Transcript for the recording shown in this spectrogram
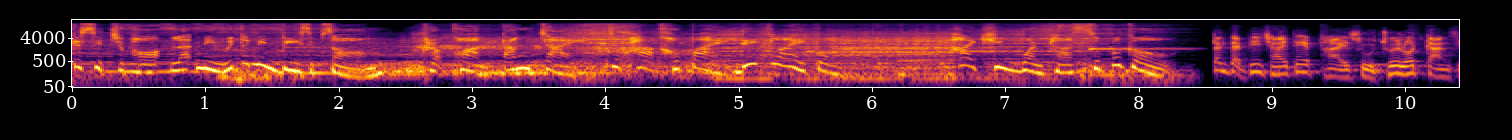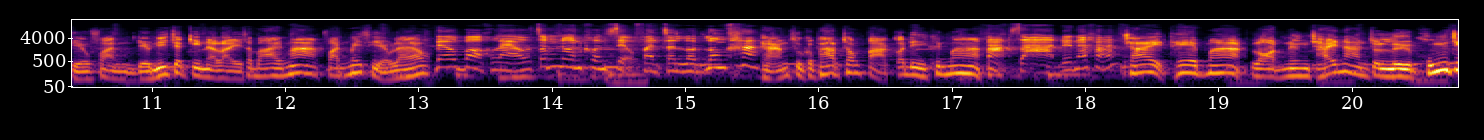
กสิทธิ์เฉพาะ และมีวิตามิน B12 เพราะความตั้งใจจะพาเขาไปได้ไกลกว่า High Q One Plus Super Go ตั้งแต่พี่ใช้เทพไทยสูตรช่วยลดการเสียวฟัน เดี๋ยวนี้จะกินอะไรสบายมากฟันไม่เสียวแล้ว เบลบอกแล้วจำนวนคนเสียวฟันจะลดลงค่ะ แถมสุขภาพช่องปากก็ดีขึ้นมาก ปากสะอาดด้วยนะคะ ใช่เทพมาก หลอดหนึ่งใช้นานจนลืมคุ้มจ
